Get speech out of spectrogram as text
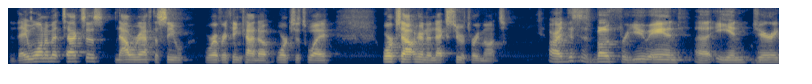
They want them at Texas. Now we're gonna have to see where everything kind of works its way, works out here in the next two or three months. All right, this is both for you and uh, Ian, Jerry.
